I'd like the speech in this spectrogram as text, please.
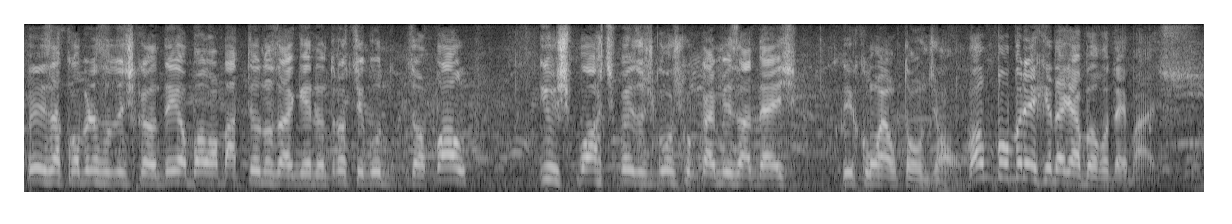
fez a cobrança do escanteio, a bola bateu no zagueiro, entrou segundo do São Paulo. E o esporte fez os gols com camisa 10 e com Elton John. Vamos pro break, daqui a pouco tem mais.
